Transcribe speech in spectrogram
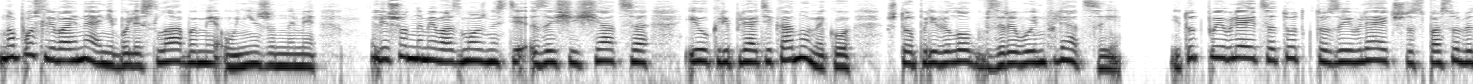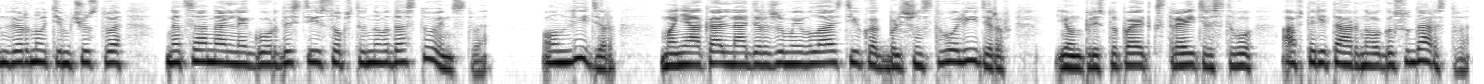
Но после войны они были слабыми, униженными, лишенными возможности защищаться и укреплять экономику, что привело к взрыву инфляции. И тут появляется тот, кто заявляет, что способен вернуть им чувство национальной гордости и собственного достоинства. Он лидер, маниакально одержимый властью, как большинство лидеров, и он приступает к строительству авторитарного государства.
